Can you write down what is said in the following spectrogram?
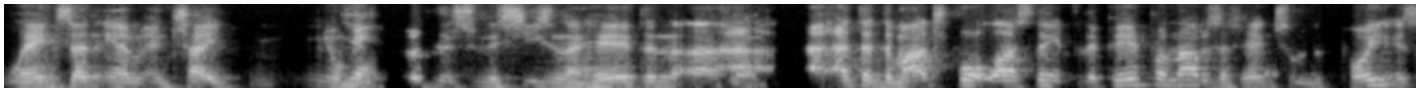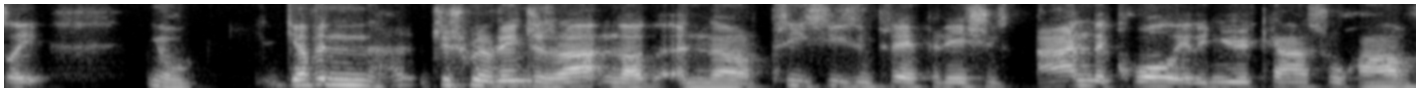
legs into him and try to you know, yeah. make judgments from the season ahead. And I, yeah. I, I, did the match report last night for the paper, and that was essentially the point. It's like, you know, given just where Rangers are at in their, in their pre-season preparations and the quality that Newcastle have,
